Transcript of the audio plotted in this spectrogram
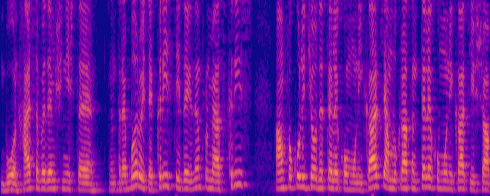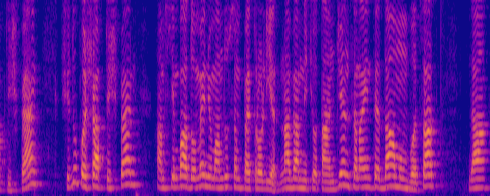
Bun, hai să vedem și niște întrebări. Uite, Cristi, de exemplu, mi-a scris, am făcut liceu de telecomunicații, am lucrat în telecomunicații 17 ani și după 17 ani am schimbat domeniul, m-am dus în petrolier. N-aveam nicio tangență înainte, dar am învățat, da,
